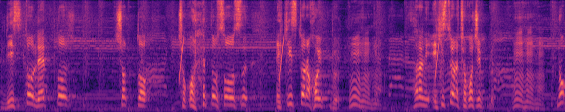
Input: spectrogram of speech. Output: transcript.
リストレッドショットチョコレートソースエキストラホイップ、さらにエキストラチョコチップ。の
